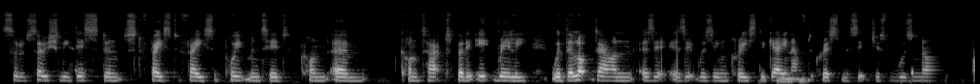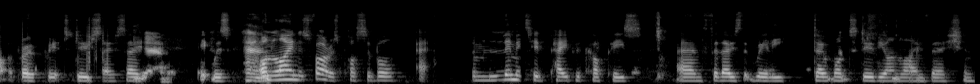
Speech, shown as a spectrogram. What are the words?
sort of socially distanced, face to face, appointmented con, um, contact. But it, it, really, with the lockdown as it as it was increased again mm. after Christmas, it just was not, not appropriate to do so. So yeah. it was um, online as far as possible. Uh, some limited paper copies um, for those that really don't want to do the online version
